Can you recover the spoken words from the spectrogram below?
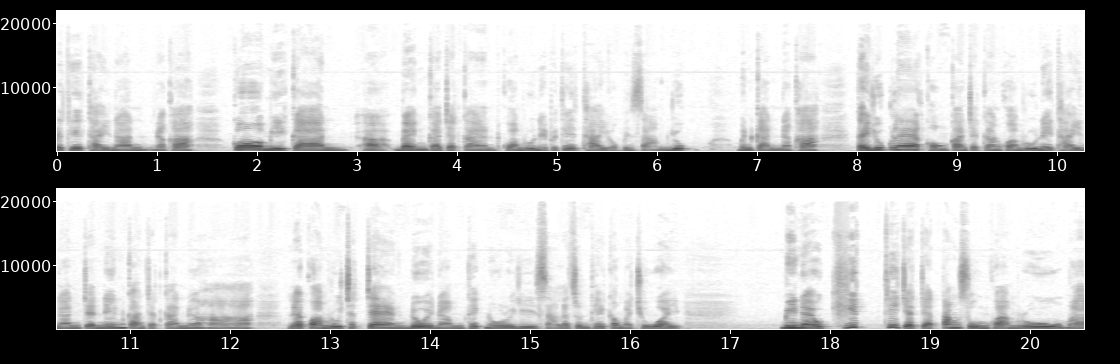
ประเทศไทยนั้นนะคะ ก็มีการแบ่งการจัดการความรู้ในประเทศไทยออกเป็น 3 ยุคเหมือนกันนะคะ แต่ยุคแรกของการจัดการความรู้ในไทยนั้น จะเน้นการจัดการเนื้อหา และความรู้ชัดแจ้ง โดยนำเทคโนโลยีสารสนเทศเข้ามาช่วย มีแนวคิด ที่จะจัดตั้งศูนย์ความรู้มา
